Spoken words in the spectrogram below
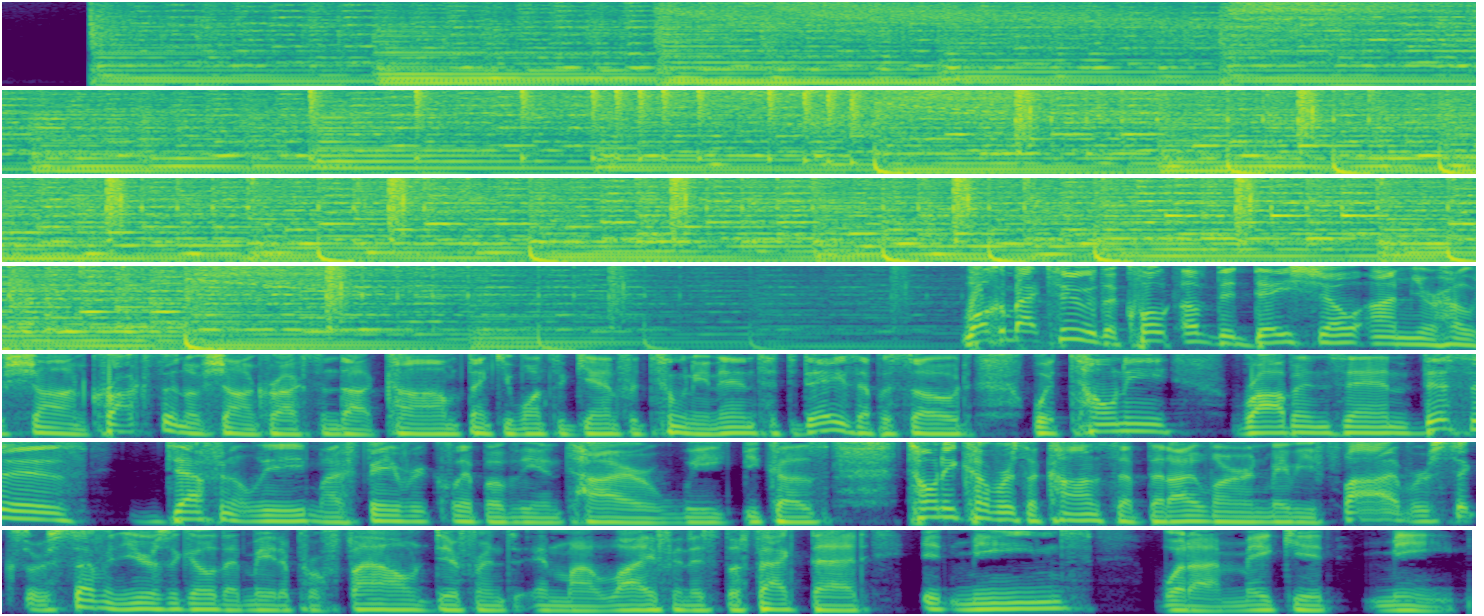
To the quote of the day show. I'm your host, Sean Croxton of SeanCroxton.com. Thank you once again for tuning in to today's episode with Tony Robbins. And this is definitely my favorite clip of the entire week because Tony covers a concept that I learned maybe five or six or seven years ago that made a profound difference in my life. And it's the fact that it means what I make it mean.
